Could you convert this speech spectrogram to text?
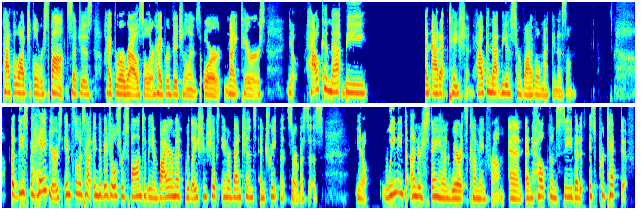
pathological response such as hyperarousal or hypervigilance or night terrors you know how can that be an adaptation? How can that be a survival mechanism? But these behaviors influence how individuals respond to the environment relationships interventions and treatment services. You know we need to understand where it's coming from and and help them see that it's protective.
